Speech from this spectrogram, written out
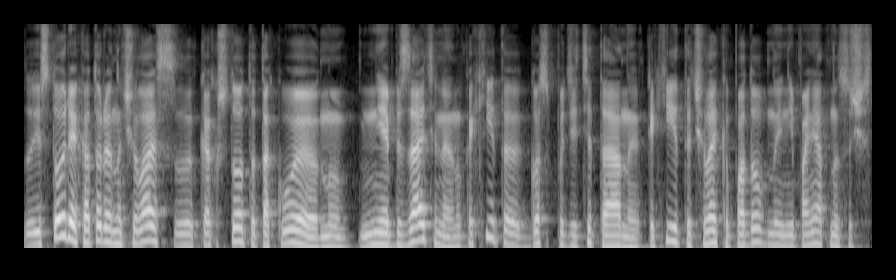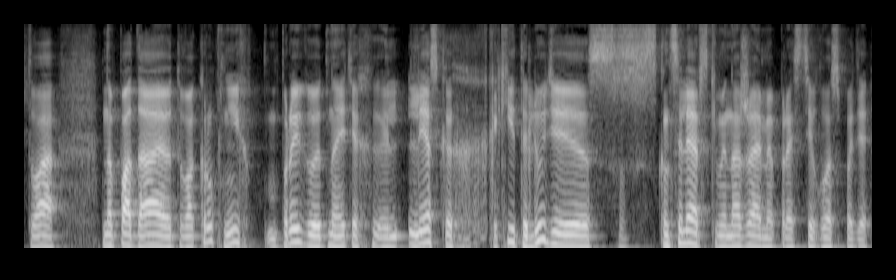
история, которая началась э, как что-то такое, ну, не обязательное, но какие-то, господи, титаны, какие-то человекоподобные непонятные существа нападают, вокруг них прыгают на этих лесках какие-то люди с, с канцелярскими ножами, прости господи.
